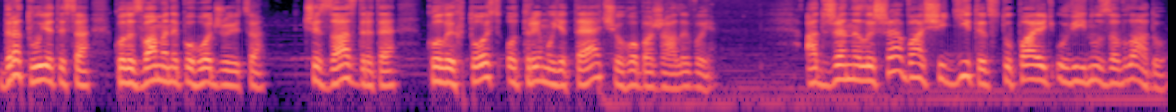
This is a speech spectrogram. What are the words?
Дратуєтеся, коли з вами не погоджуються, чи заздрите, коли хтось отримує те, чого бажали ви? Адже не лише ваші діти вступають у війну за владу,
